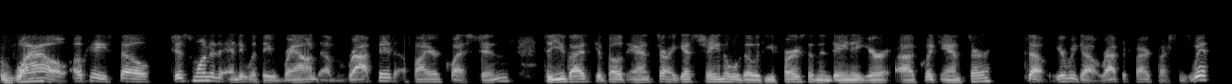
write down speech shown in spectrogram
Wow. Okay. So just wanted to end it with a round of rapid fire questions. So you guys could both answer. I guess Shayna will go with you first and then Dana, your uh, quick answer. So here we go. Rapid fire questions with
